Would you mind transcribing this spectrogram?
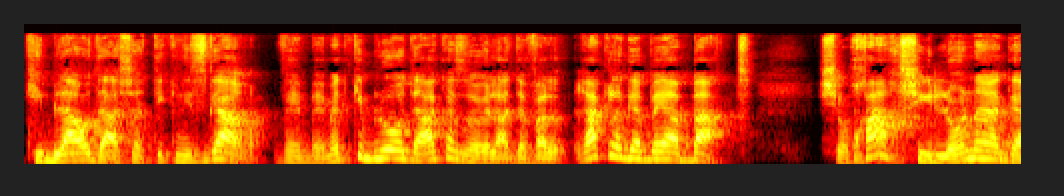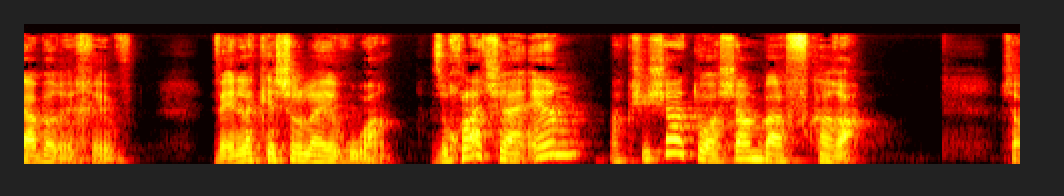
קיבלה הודעה שהתיק נסגר, והם באמת קיבלו הודעה כזו אלעד, אבל רק לגבי הבת, שהוכח שהיא לא נהגה ברכב, ואין לה קשר לאירוע, אז הוחלט שהאם, הקשישה, תואשם בהפקרה. עכשיו,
